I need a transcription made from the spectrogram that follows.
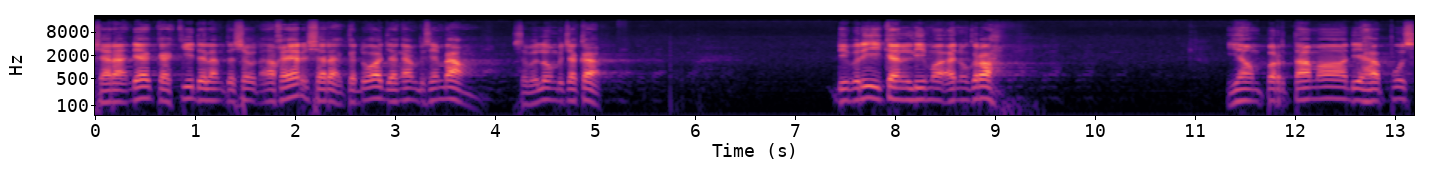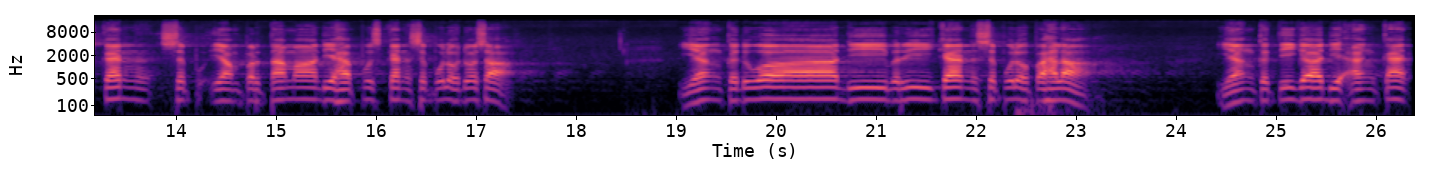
Syarat dia kaki dalam tasyahud akhir, syarat kedua jangan bersembang sebelum bercakap. Diberikan lima anugerah yang pertama dihapuskan yang pertama dihapuskan sepuluh dosa. Yang kedua diberikan sepuluh pahala. Yang ketiga diangkat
